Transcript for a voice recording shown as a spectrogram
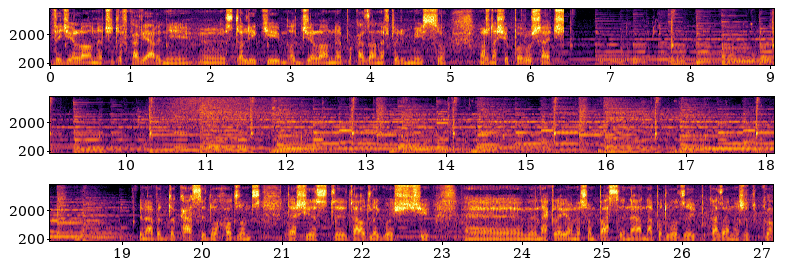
wydzielone, czy to w kawiarni, y, stoliki oddzielone, pokazane w którym miejscu można się poruszać. Nawet do kasy dochodząc też jest y, ta odległość, e, naklejone są pasy na, na podłodze i pokazane, że tylko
